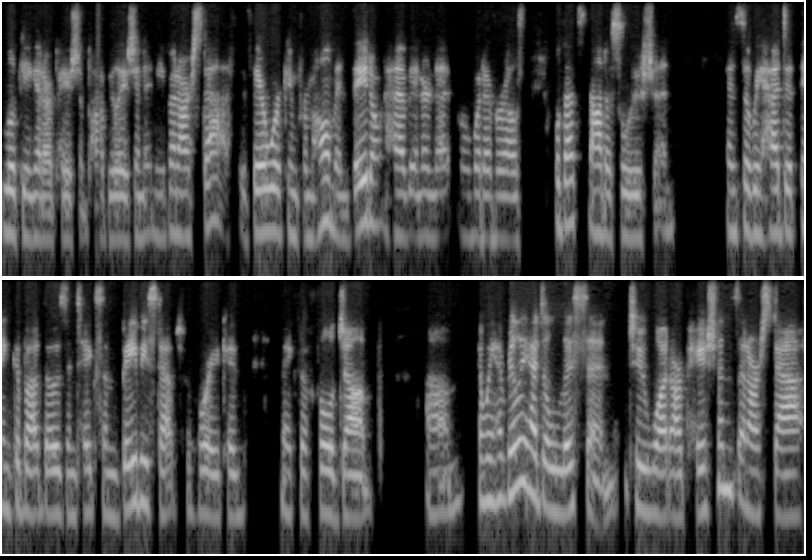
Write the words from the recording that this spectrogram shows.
looking at our patient population and even our staff. If they're working from home and they don't have internet or whatever else, well, that's not a solution. And so we had to think about those and take some baby steps before you could make the full jump. Um, and we really had to listen to what our patients and our staff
